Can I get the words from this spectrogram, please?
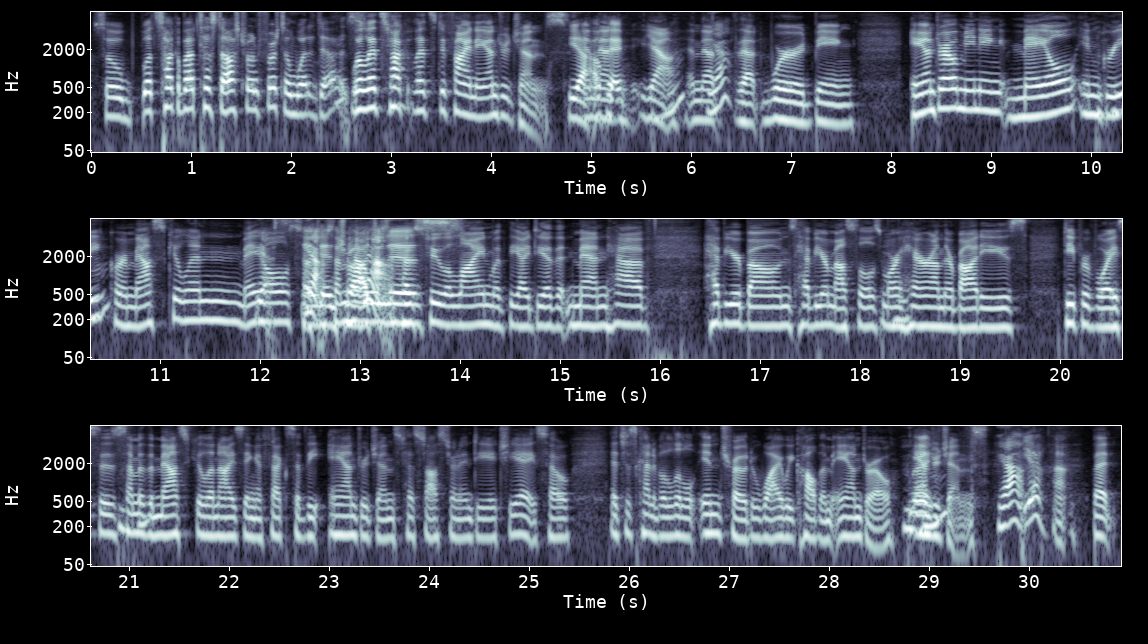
So let's talk about testosterone first and what it does. Well, let's talk. Let's define androgens. Yeah, And then- okay. yeah, and that Yeah. that word being andro meaning male in mm-hmm. Greek or masculine male. Yes. So Yeah. somehow it's Androgynous. supposed to align with the idea that men have heavier bones, heavier muscles, more mm-hmm. hair on their bodies, deeper voices, some of mm-hmm. the masculinizing effects of the androgens, testosterone and DHEA. So it's just kind of a little intro to why we call them andro, androgens. Yeah. yeah. Uh, but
